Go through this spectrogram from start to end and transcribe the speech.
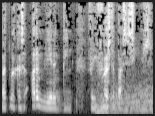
wat ook as 'n armleuning dien vir die voorste passasiers.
